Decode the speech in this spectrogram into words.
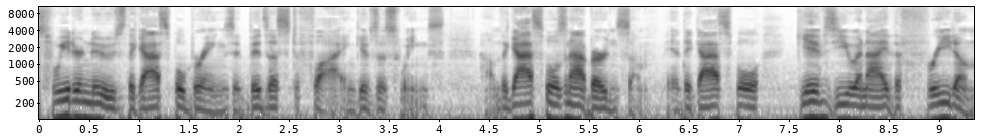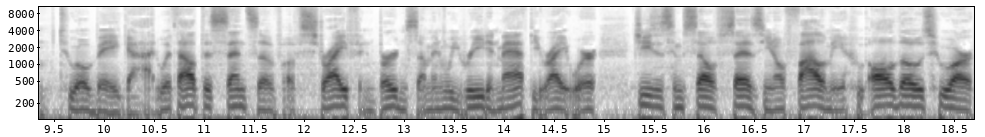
Sweeter news the gospel brings. It bids us to fly and gives us wings. Um, the gospel is not burdensome. The gospel gives you and I the freedom to obey God without this sense of, of strife and burdensome. And we read in Matthew, right, where Jesus himself says, you know, follow me, who, all those who are,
